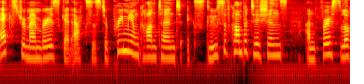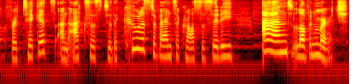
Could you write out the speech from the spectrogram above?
Extra members get access to premium content, exclusive competitions, and first look for tickets and access to the coolest events across the city and Lovin merch.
